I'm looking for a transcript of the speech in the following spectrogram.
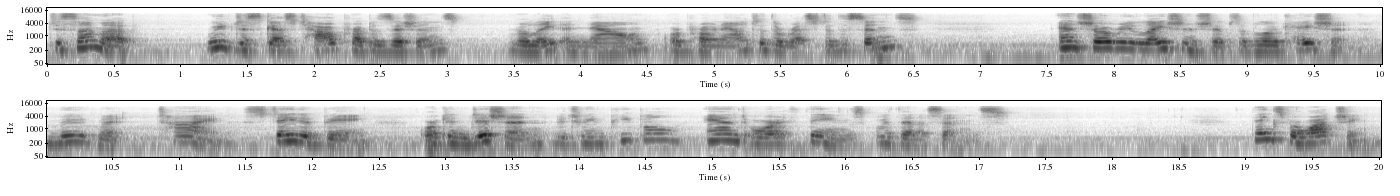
To sum up, we've discussed how prepositions relate a noun or pronoun to the rest of the sentence and show relationships of location, movement, time, state of being, or condition between people and or things within a sentence. Thanks for watching.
